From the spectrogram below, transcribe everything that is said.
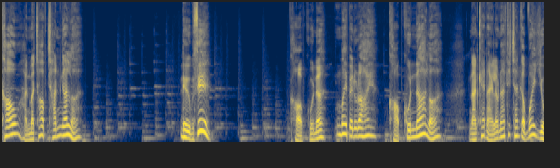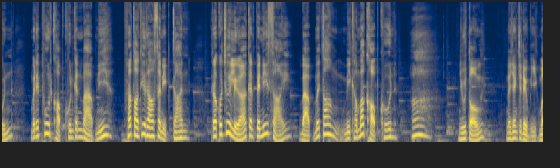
เขาหันมาชอบฉันงั้นเหรอ ดื่มสิ ขอบคุณนะ ไม่เป็นไร ขอบคุณนะเหรอ นานแค่ไหนแล้วนะที่ฉันกับเว่ยหยุน ไม่ได้พูดขอบคุณกันแบบนี้ เพราะตอนที่เราสนิทกัน เราก็ช่วยเหลือกันเป็นนิสัย แบบไม่ต้องมีคำว่าขอบคุณอ้ายูตงนายยังจะดื่มอีกไหม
